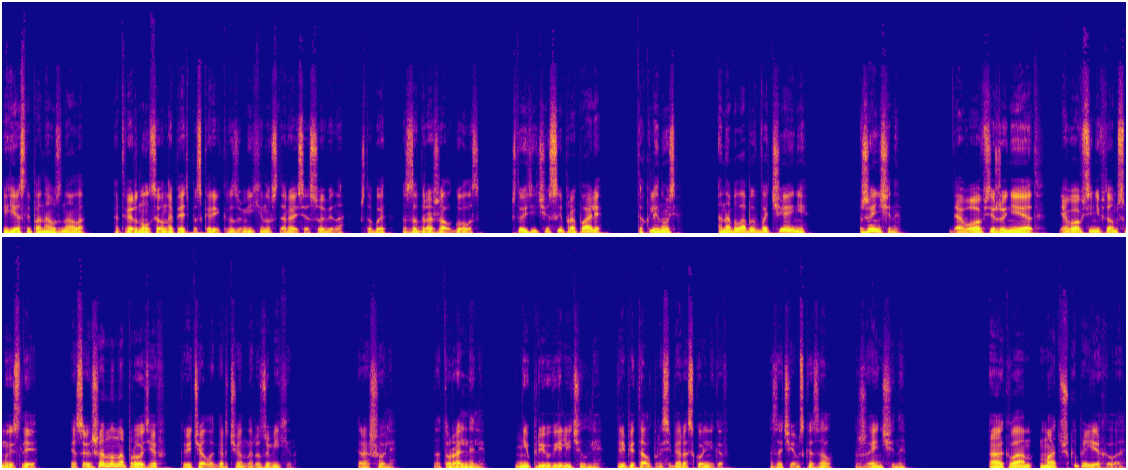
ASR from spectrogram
И если бы она узнала... Отвернулся он опять поскорее к Разумихину, стараясь особенно, чтобы задрожал голос. Что эти часы пропали, то, клянусь, она была бы в отчаянии, женщины». «Да вовсе же нет, я вовсе не в том смысле. Я совершенно напротив», — кричал огорченный Разумихин. «Хорошо ли? Натурально ли? Не преувеличил ли?» — трепетал про себя Раскольников. «Зачем?» — сказал. «Женщины». «А к вам матушка приехала?»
